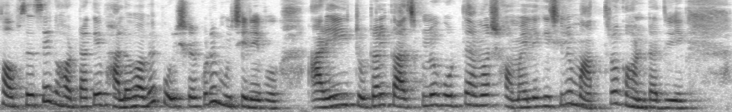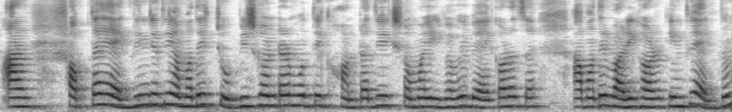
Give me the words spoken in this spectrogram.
সবশেষে ঘরটাকে ভালোভাবে পরিষ্কার করে মুছে নেব। আর এই টোটাল কাজগুলো করতে আমার সময় লেগেছিল মাত্র ঘণ্টা দুয়েক। আর সপ্তাহে একদিন যদি আমাদের চব্বিশ ঘণ্টার মধ্যে ঘণ্টা দুয়েক সময় এইভাবে ব্যয় করা যায়, আমাদের বাড়িঘর কিন্তু একদম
